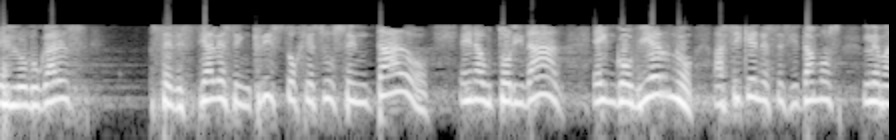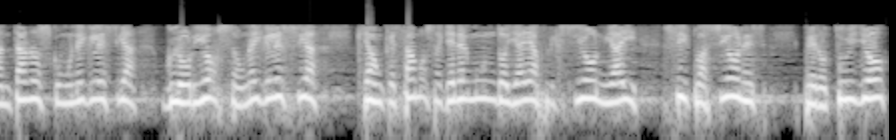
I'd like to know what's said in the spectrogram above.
en los lugares celestiales en Cristo Jesús, sentado en autoridad, en gobierno. Así que necesitamos levantarnos como una iglesia gloriosa, una iglesia que aunque estamos aquí en el mundo y hay aflicción y hay situaciones, pero tú y yo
